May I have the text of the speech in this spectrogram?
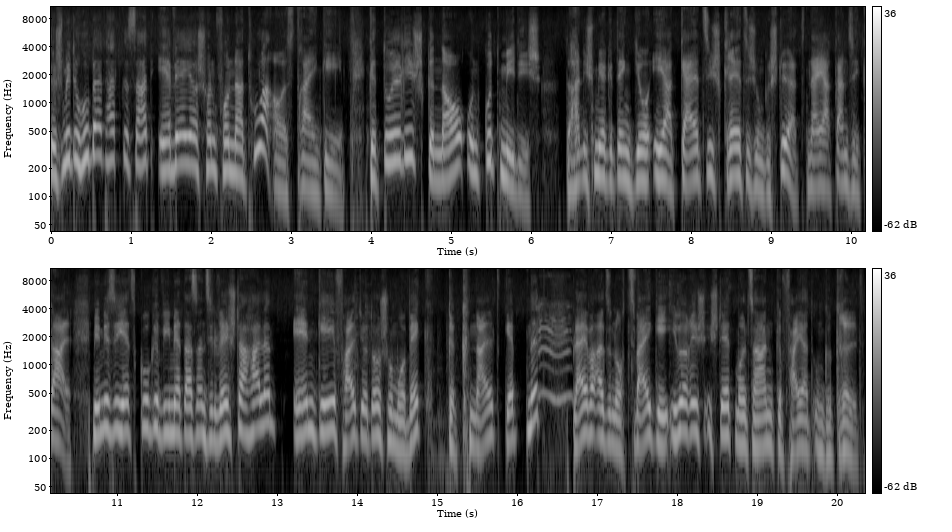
Der Schmiede Hubert hat gesagt, er wäre ja schon von Natur aus 3G. Geduldig, genau und gutmütig. Da hatte ich mir gedenkt, jo, eher geizig, gräzig und gestört. Naja, ganz egal. Wir müssen jetzt gucken, wie mir das an Silvesterhalle. 1G fällt ja doch schon mal weg. Geknallt gibt nicht. Bleibe also noch 2G übrig. Ich stät mal sagen, gefeiert und gegrillt.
